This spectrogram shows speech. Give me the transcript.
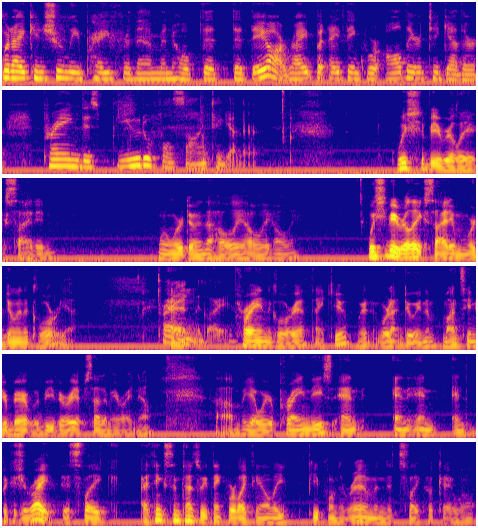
but I can surely pray for them and hope that that they are right. But I think we're all there together, praying this beautiful song together. We should be really excited when we're doing the Holy, Holy, Holy. We should be really excited when we're doing the Gloria. Praying And the glory. Praying the Gloria. Thank you. We're, we're not doing them. Monsignor Barrett would be very upset at me right now. Um, but yeah, we were praying these, and and and and because you're right, it's like I think sometimes we think we're like the only people in the room, and it's like okay, well,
